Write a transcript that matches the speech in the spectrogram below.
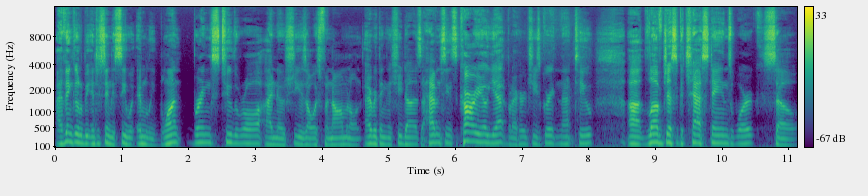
I think it'll be interesting to see what Emily Blunt brings to the role. I know she is always phenomenal in everything that she does. I haven't seen Sicario yet, but I heard she's great in that too. Uh, love Jessica Chastain's work, so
